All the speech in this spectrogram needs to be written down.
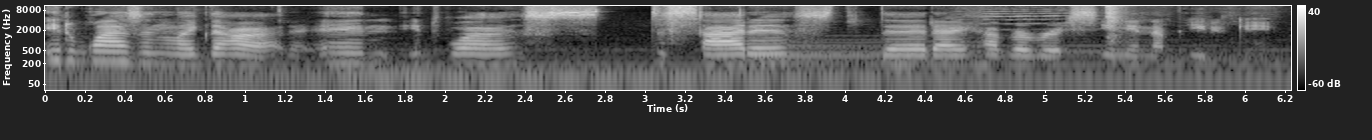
it wasn't like that, and it was the saddest that I have ever seen in a video game.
